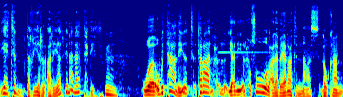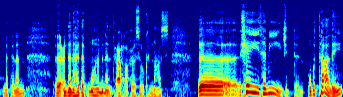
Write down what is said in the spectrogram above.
يتم تغيير الآليات بناء على التحديث. و- وبالتالي ترى يعني الحصول على بيانات الناس لو كان مثلا آه، عندنا هدف مهم إن نتعرف على سلوك الناس آه، شيء ثمين جدا. وبالتالي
